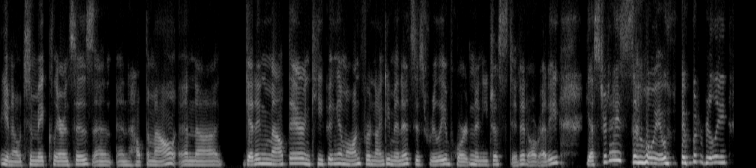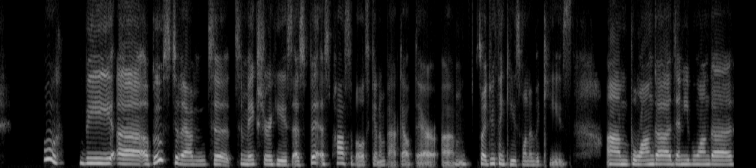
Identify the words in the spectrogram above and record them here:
you know to make clearances and and help them out and uh, getting him out there and keeping him on for 90 minutes is really important and he just did it already yesterday so it, it would really whew, be uh, a boost to them to to make sure he's as fit as possible to get him back out there. Um, so I do think he's one of the keys. Um, Bouanga, Denis Bouanga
